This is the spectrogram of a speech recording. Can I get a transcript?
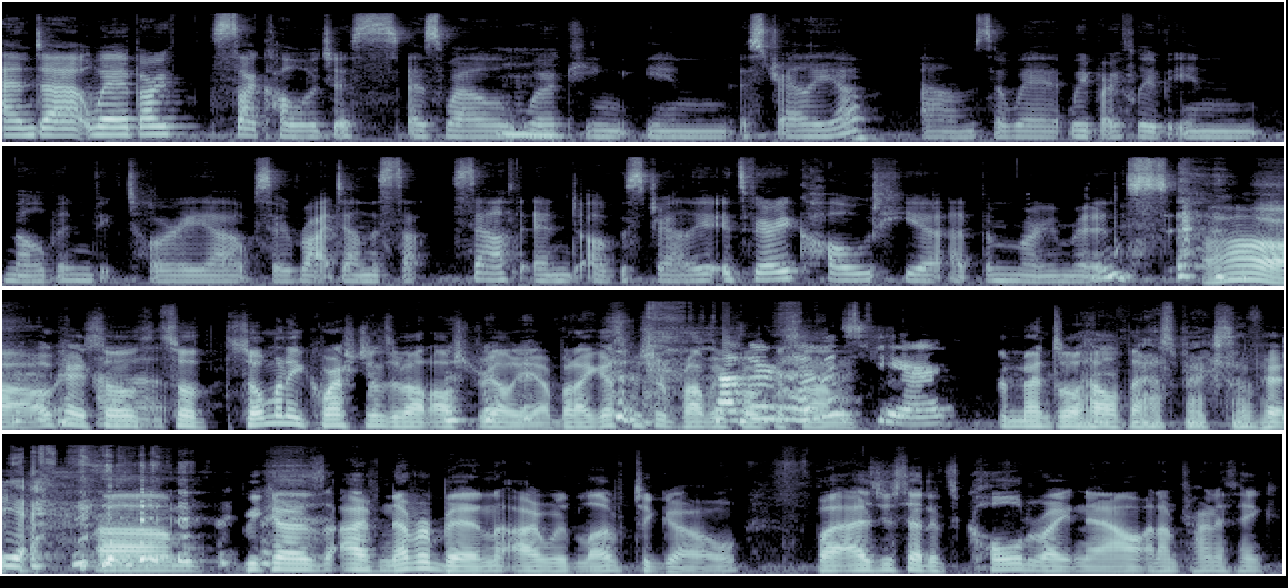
and uh, we're both psychologists as well, mm. working in Australia. Um, so we we both live in Melbourne, Victoria, so right down the su- south end of Australia. It's very cold here at the moment. oh, okay. So uh, so so many questions about Australia, but I guess we should probably focus hemisphere. on the mental health aspects of it. Yeah. um, because I've never been. I would love to go, but as you said, it's cold right now, and I'm trying to think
